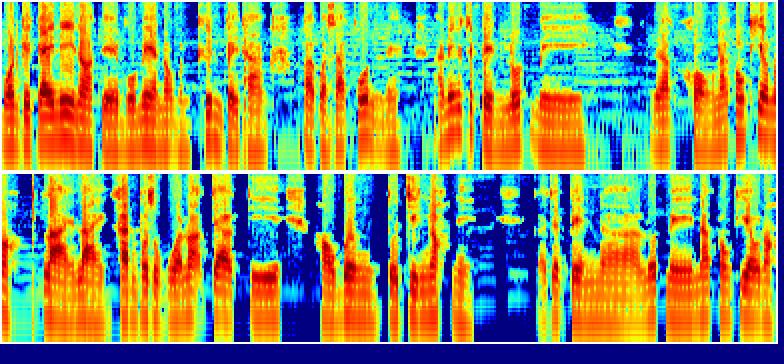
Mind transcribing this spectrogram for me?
บอนใกล้ๆนี่เนาะแต่โบแม่เนาะมันขึ้นไปทางปากกว่าซักพุ่นนะอันนี้ก็จะเป็นรถเมล์รักของนักท่องเที่ยวเนาะหลายหลายคันพอสมควรเนาะจากที่เฮาเบิงตัวจริงเนาะนี่ ก็จะเป็นรถเมล์นักท่องเที่ยวเนาะ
